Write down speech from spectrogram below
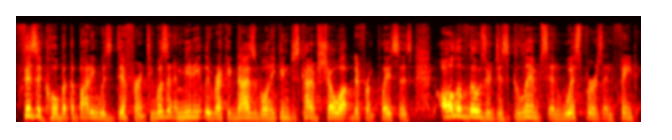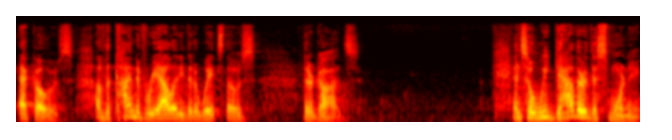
physical, but the body was different. He wasn't immediately recognizable and he can just kind of show up different places. All of those are just glimpses and whispers and faint echoes of the kind of reality that awaits those that are God's. And so we gather this morning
